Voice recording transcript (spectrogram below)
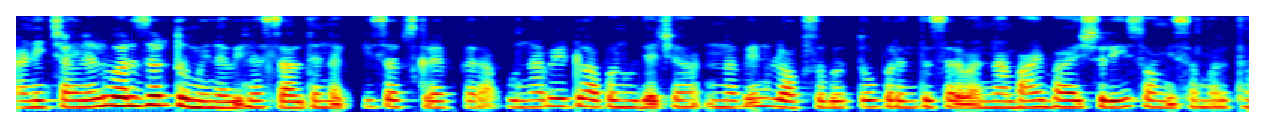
आणि चॅनलवर जर तुम्ही नवीन असाल तर नक्की सबस्क्राईब करा. पुन्हा भेटू आपण उद्याच्या नवीन ब्लॉगसोबत तोपर्यंत सर्वांना बाय बाय. श्री स्वामी समर्थ.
